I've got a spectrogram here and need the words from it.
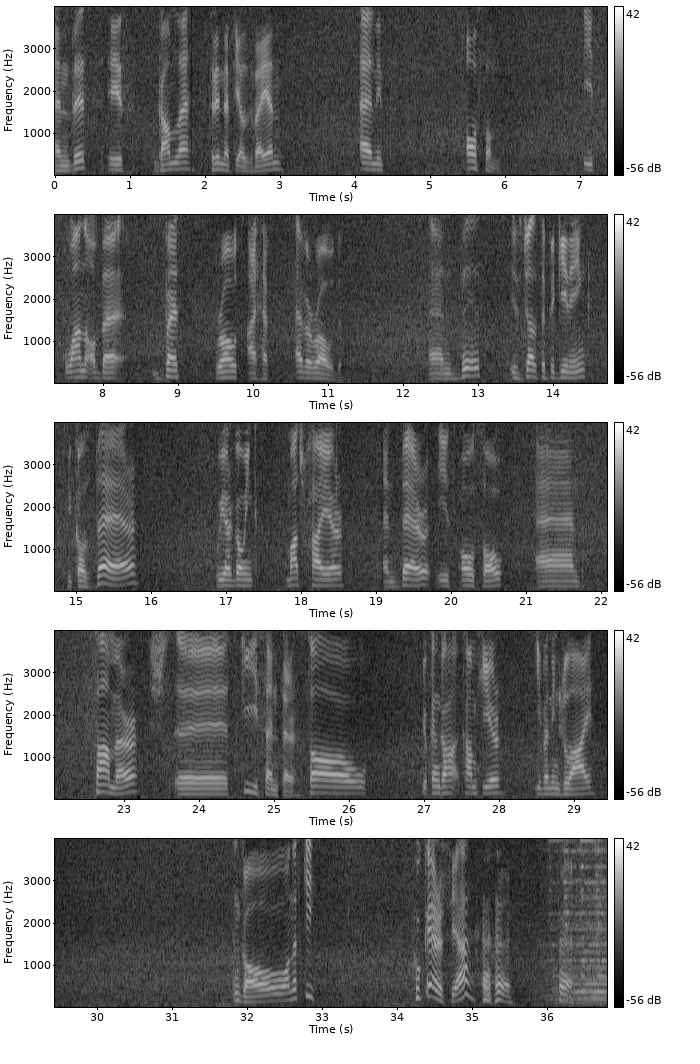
And this is Gamle Strynefjellsveien. And it's awesome. It's one of the best roads I have ever rode. And this is just the beginning because there we are going much higher. And there is also and summer uh, ski center. So you can go, come here even in July and go on a ski. Who cares, yeah?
